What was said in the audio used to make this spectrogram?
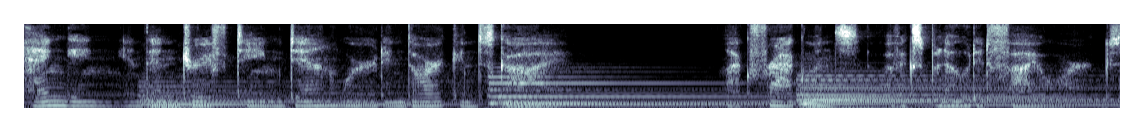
hanging and then drifting downward in darkened sky fragments of exploded fireworks.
